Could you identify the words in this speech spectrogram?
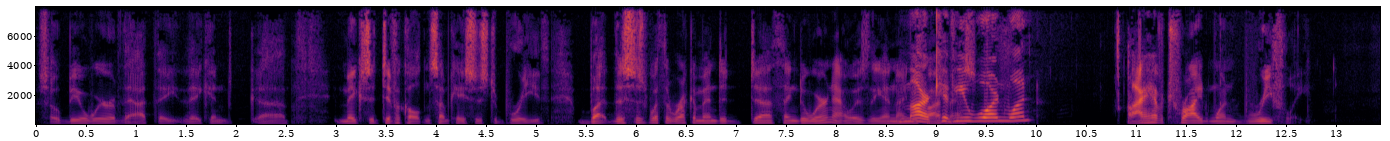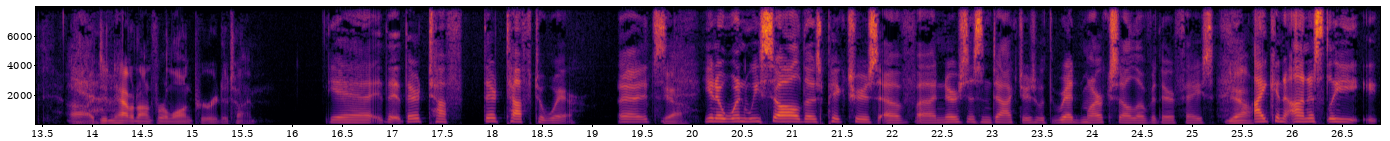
So be aware of that. They they can. Uh, makes it difficult in some cases to breathe, but this is what the recommended uh, thing to wear now is the N95. Mark, have you worn one? I have tried one briefly. Uh, I didn't have it on for a long period of time. Yeah, they're tough. They're tough to wear. Uh, it's Yeah. you know when we saw those pictures of uh, nurses and doctors with red marks all over their face. Yeah. I can honestly,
